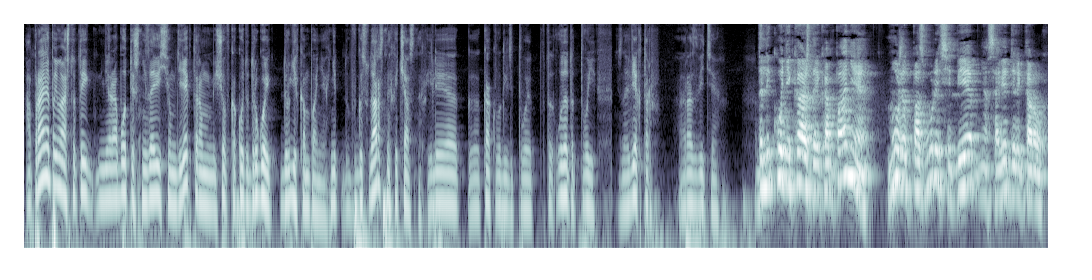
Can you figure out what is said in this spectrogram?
А правильно понимаю, что ты не работаешь независимым директором еще в какой-то другой, других компаниях, не в государственных и частных? Или э, как выглядит твой, вот этот твой, не знаю, вектор развития? Далеко не каждая компания может позволить себе совет директоров.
